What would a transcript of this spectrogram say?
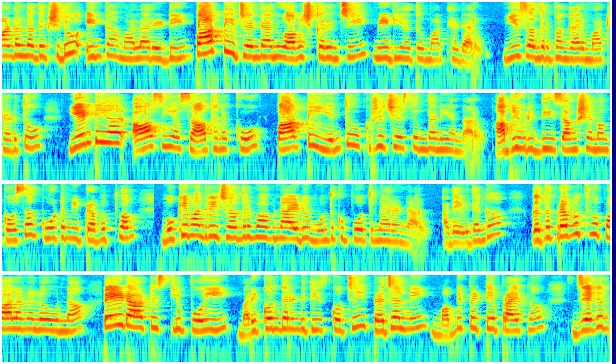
మండల అధ్యక్షుడు ఇంతా మల్లారెడ్డి పార్టీ జెండాను ఆవిష్కరించి మీడియాతో మాట్లాడారు. ఈ సందర్భంగా ఆయన మాట్లాడుతూ ఎన్టీఆర్ ఆసియా సాధనకు పార్టీ ఎంతో కృషి చేస్తుందని అన్నారు. అభివృద్ధి సంక్షేమం కోసం కూటమి ప్రభుత్వం ముఖ్యమంత్రి చంద్రబాబు నాయుడు ముందుకు పోతున్నారన్నారు. అదేవిధంగా గత ప్రభుత్వ పాలనలో ఉన్న పెయిడ్ ఆర్టిస్టులు పోయి మరికొందరిని తీసుకొచ్చి ప్రజల్ని మభ్యపెట్టే ప్రయత్నం జగన్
